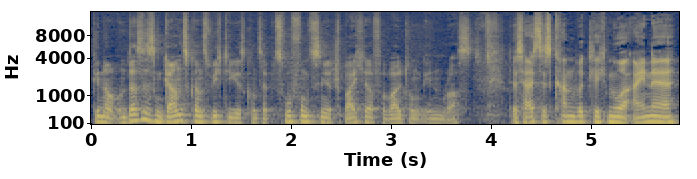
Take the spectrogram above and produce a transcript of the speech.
genau. Und das ist ein ganz, ganz wichtiges Konzept. So funktioniert Speicherverwaltung in Rust. Das heißt, es kann wirklich nur eine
